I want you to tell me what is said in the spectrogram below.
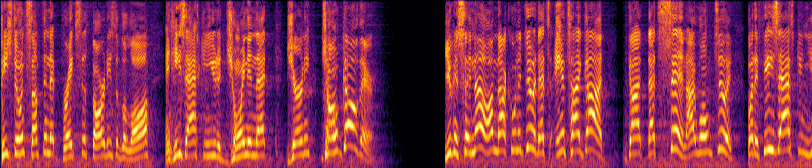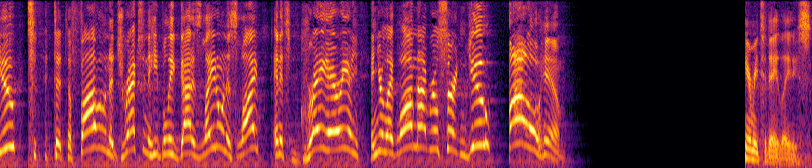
If he's doing something that breaks the authorities of the law and he's asking you to join in that journey, don't go there. You can say, no, I'm not going to do it. That's anti God. God, that's sin. I won't do it. But if he's asking you to, to, to, follow in a direction that he believes God has laid on his life and it's gray area, and you're like, well, I'm not real certain, you follow him. Hear me today, ladies.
